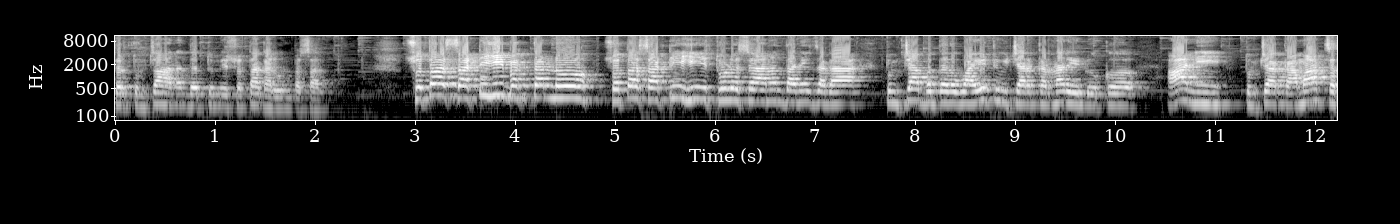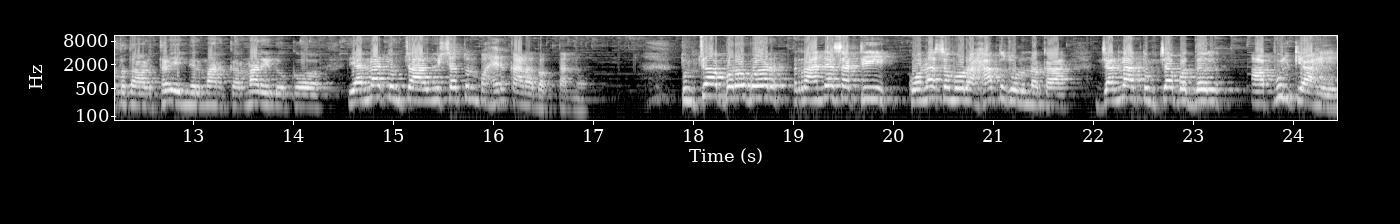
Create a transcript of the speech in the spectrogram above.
तर तुमचा आनंद तुम्ही स्वतः घालवून बसाल. स्वतःसाठीही भक्तांनो स्वतःसाठीही थोडंसं आनंदाने जगा. तुमच्याबद्दल वाईट विचार करणारे लोक आणि तुमच्या कामात सतत अडथळे निर्माण करणारे लोक यांना तुमच्या आयुष्यातून बाहेर काढा बघताना तुमच्या बरोबर राहण्यासाठी कोणासमोर हात जोडू नका ज्यांना तुमच्याबद्दल आपुलकी आहे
